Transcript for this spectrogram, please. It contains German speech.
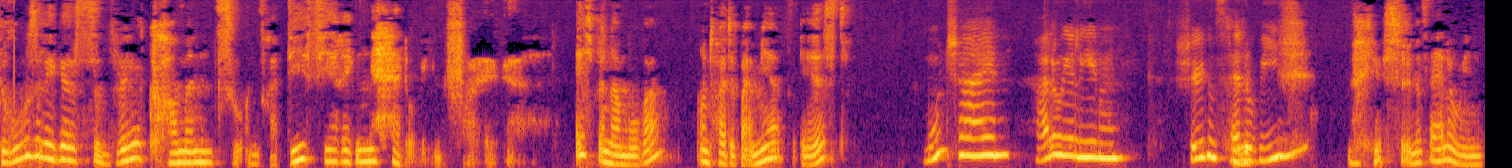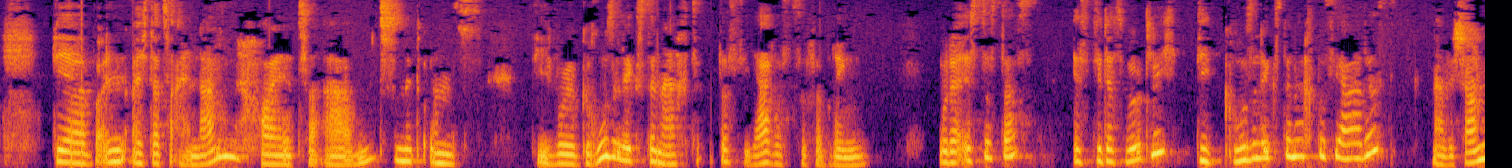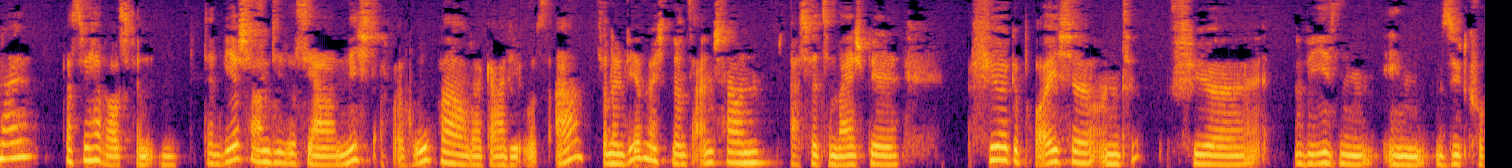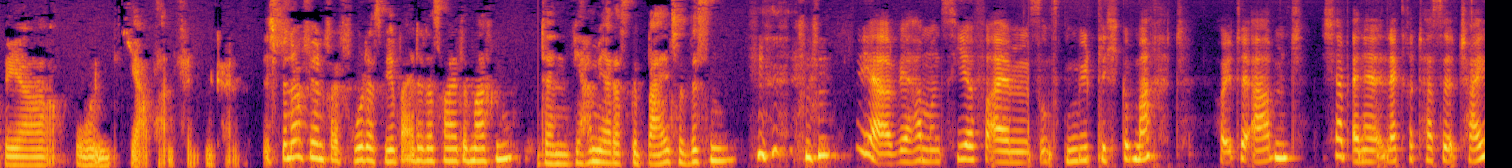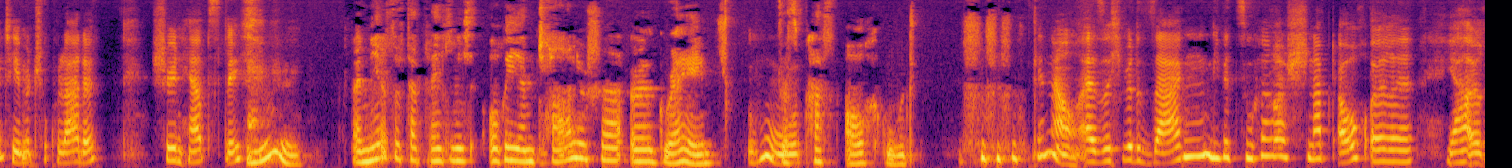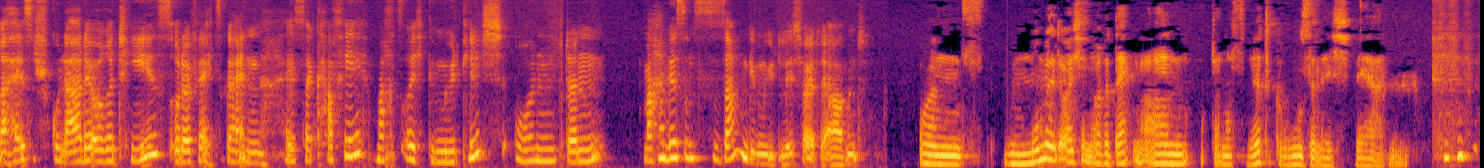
gruseliges Willkommen zu unserer diesjährigen Halloween-Folge. Ich bin Amora und heute bei mir ist Moonshine. Hallo ihr Lieben. Schönes Halloween. Schönes Halloween. Wir wollen euch dazu einladen, heute Abend mit uns die wohl gruseligste Nacht des Jahres zu verbringen. Oder ist es das? Ist dir das wirklich die gruseligste Nacht des Jahres? Na, wir schauen mal, was wir herausfinden. Denn wir schauen dieses Jahr nicht auf Europa oder gar die USA, sondern wir möchten uns anschauen, was wir zum Beispiel für Gebräuche und für Wesen in Südkorea und Japan finden können. Ich bin auf jeden Fall froh, dass wir beide das heute machen, denn wir haben ja das geballte Wissen. ja, wir haben uns hier vor allem uns gemütlich gemacht heute Abend ich habe eine leckere Tasse Chai-Tee mit Schokolade. Schön herbstlich. Mm. Bei mir ist es tatsächlich orientalischer Earl Grey. Uh. Das passt auch gut. genau, also ich würde sagen, liebe Zuhörer, schnappt auch eure, ja, eure heiße Schokolade, eure Tees oder vielleicht sogar ein heißer Kaffee. Macht es euch gemütlich und dann machen wir es uns zusammen gemütlich heute Abend. Und mummelt euch in eure Decken ein, denn es wird gruselig werden.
